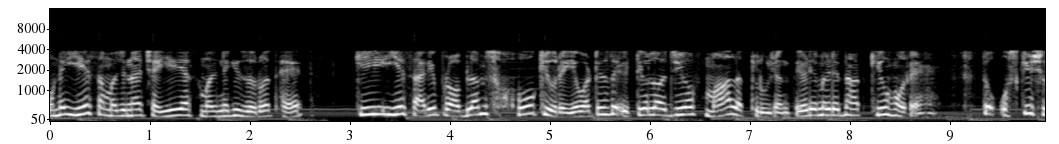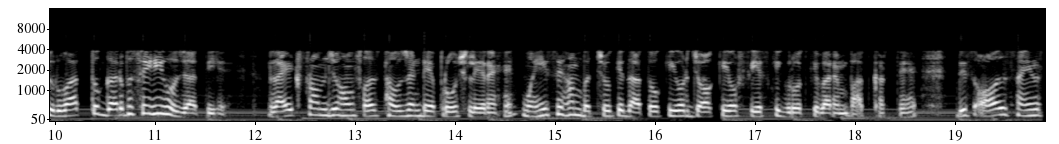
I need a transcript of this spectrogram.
उन्हें ये समझना चाहिए या समझने की ज़रूरत है कि ये सारी प्रॉब्लम्स हो क्यों रही है? What is the etiology of malocclusion टेढ़े मेढ़े दांत क्यों हो रहे हैं? तो उसकी शुरुआत तो गर्भ से ही हो जाती है। राइट right फ्रॉम जो हम फ़र्स्ट थाउज़ेंड डे अप्रोच ले रहे हैं, वहीं से हम बच्चों के दांतों की और जॉ के और फेस की ग्रोथ के बारे में बात करते हैं। दिस ऑल साइंस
